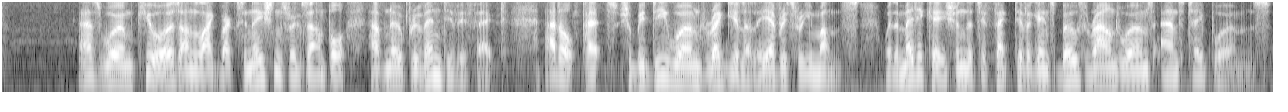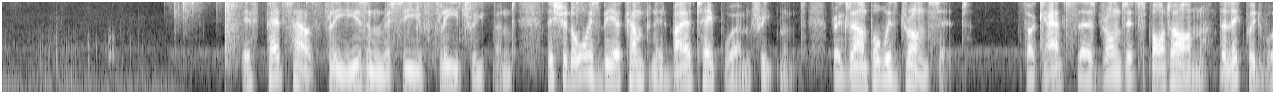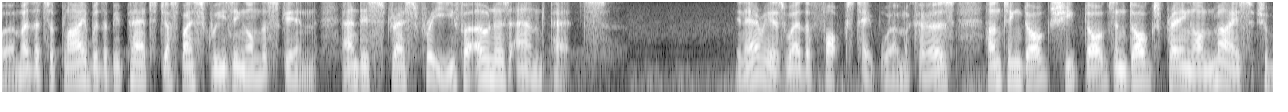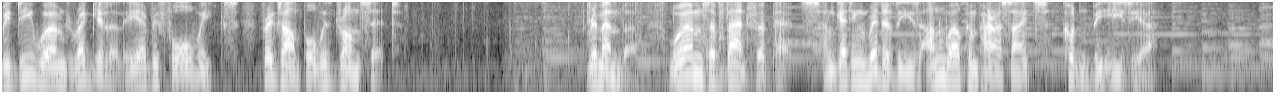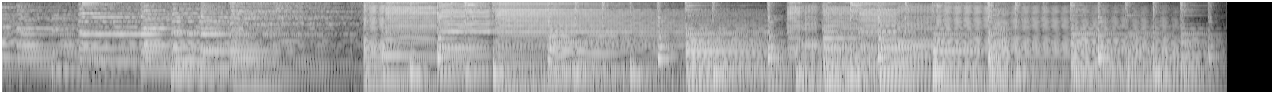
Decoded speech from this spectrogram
As worm cures, unlike vaccinations for example, have no preventive effect, adult pets should be dewormed regularly every three months with a medication that's effective against both roundworms and tapeworms. If pets have fleas and receive flea treatment, this should always be accompanied by a tapeworm treatment, for example with Droncit. For cats, there's Droncit Spot On, the liquid wormer that's applied with the pipette just by squeezing on the skin and is stress-free for owners and pets. In areas where the fox tapeworm occurs, hunting dogs, sheepdogs and dogs preying on mice should be dewormed regularly every four weeks, for example with Droncit. Remember, worms are bad for pets and getting rid of these unwelcome parasites couldn't be easier.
